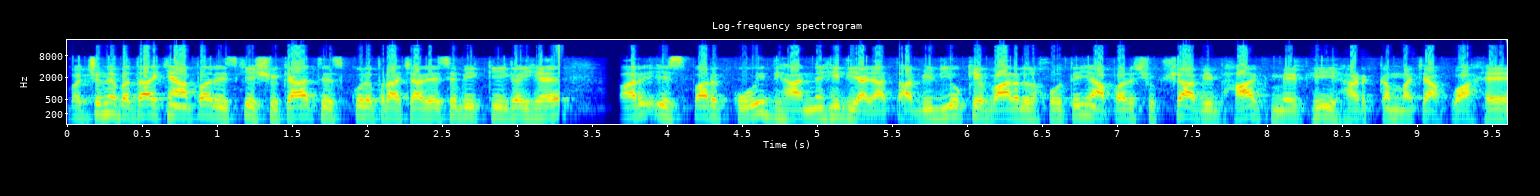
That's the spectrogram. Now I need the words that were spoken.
बच्चों ने बताया कि यहाँ पर इसकी शिकायत स्कूल प्राचार्य से भी की गई है, पर इस पर कोई ध्यान नहीं दिया जाता। वीडियो के वायरल होते यहाँ पर शिक्षा विभाग में भी हड़कम मचा हुआ है।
